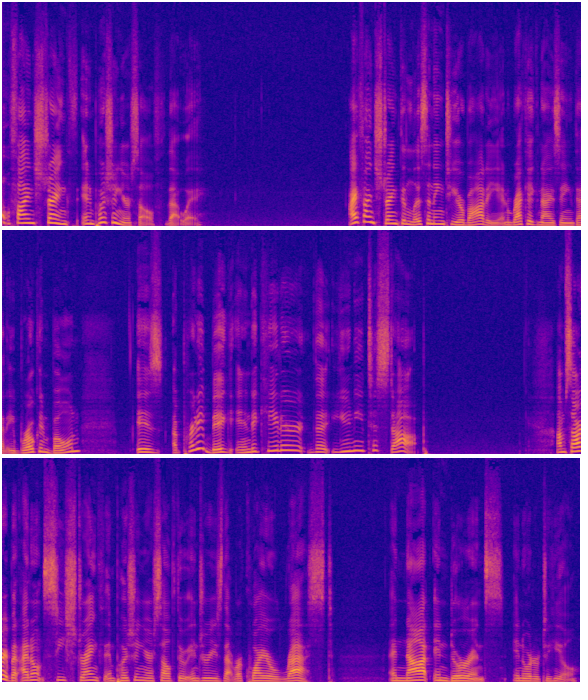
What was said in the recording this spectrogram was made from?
don't find strength in pushing yourself that way. I find strength in listening to your body and recognizing that a broken bone is a pretty big indicator that you need to stop. I'm sorry, but I don't see strength in pushing yourself through injuries that require rest and not endurance in order to heal.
